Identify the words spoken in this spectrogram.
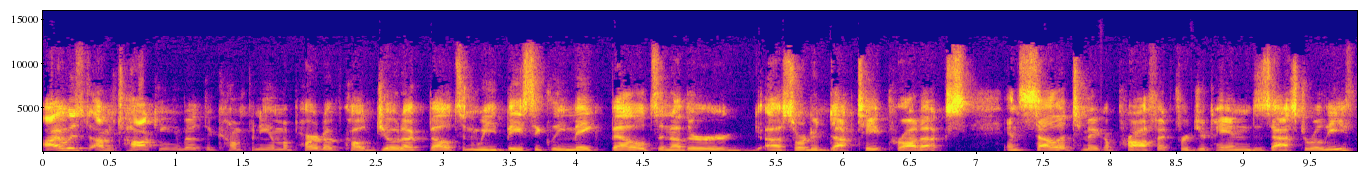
I was I'm talking about the company I'm a part of called Joduk Beltz, and we basically make belts and other uh, sort of duct tape products and sell it to make a profit for Japan disaster relief.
